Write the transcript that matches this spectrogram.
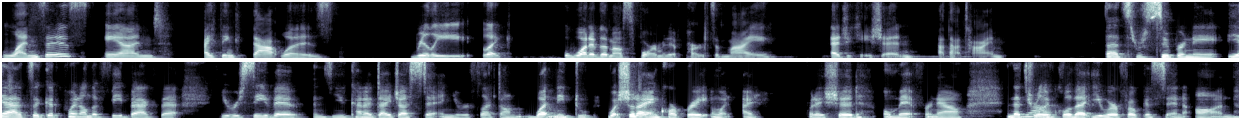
lenses. And I think that was really like one of the most formative parts of my education at that time. That's super neat. Yeah, it's a good point on the feedback that you receive it and you kind of digest it and you reflect on what need to what should I incorporate and what I what I should omit for now. And that's yeah. really cool that you were focused in on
